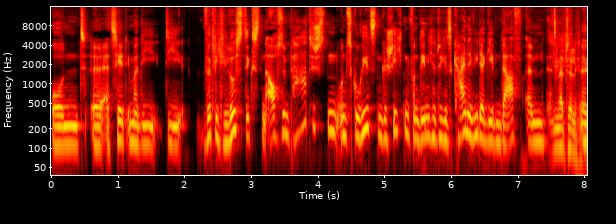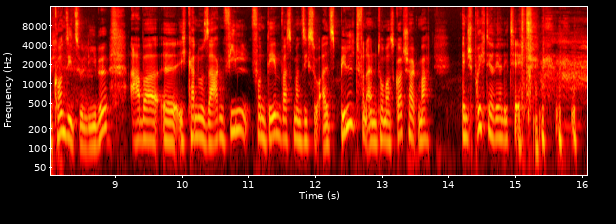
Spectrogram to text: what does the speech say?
und äh, erzählt immer die, die wirklich lustigsten, auch sympathischsten und skurrilsten Geschichten, von denen ich natürlich jetzt keine wiedergeben darf. Ähm, Natürlich äh, nicht. Konzi zuliebe. Aber äh, ich kann nur sagen, viel von dem, was man sich so als Bild von einem Thomas Gottschalk macht, entspricht der Realität.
